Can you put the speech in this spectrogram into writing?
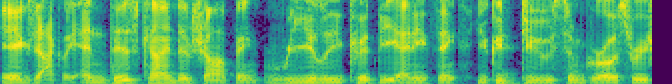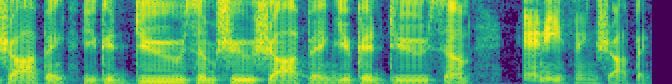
Exactly. And this kind of shopping really could be anything. You could do some grocery shopping, you could do some shoe shopping, you could do some anything shopping.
